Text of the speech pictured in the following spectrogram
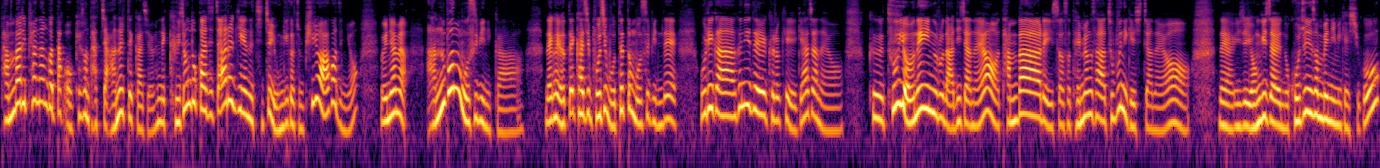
단발이 편한 거 딱 어깨선 닿지 않을 때까지요. 근데 그 정도까지 자르기에는 진짜 용기가 좀 필요하거든요. 왜냐면 안 본 모습이니까. 내가 여태까지 보지 못했던 모습인데 우리가 흔히들 그렇게 얘기하잖아요. 그 두 연예인으로 나뉘잖아요. 단발에 있어서 대명사 두 분이 계시잖아요. 네, 이제 연기자의 고준희 선배님이 계시고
